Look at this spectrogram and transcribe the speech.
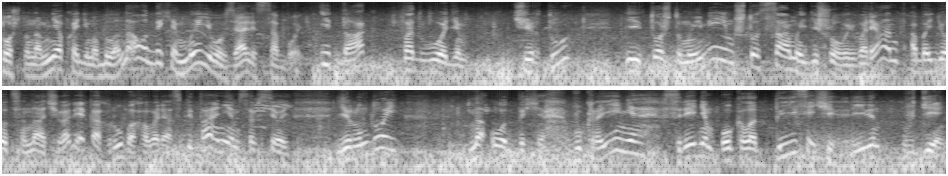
то, что нам необходимо было на отдыхе, мы его взяли с собой. Итак, подводим черту. И то, что мы имеем, что самый дешевый вариант обойдется на человека, грубо говоря, с питанием, со всей ерундой, на отдыхе в Украине в среднем около 1000 гривен в день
